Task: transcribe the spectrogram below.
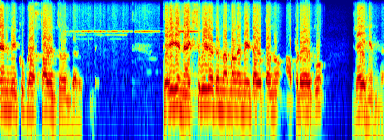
నేను మీకు ప్రస్తావించడం జరుగుతుంది. తిరిగి నెక్స్ట్ వీడియోతో మిమ్మల్ని మీట్ అవుతాను. అప్పటి వరకు జై హింద్.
